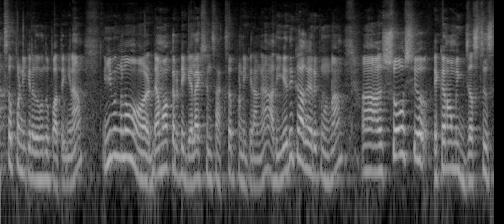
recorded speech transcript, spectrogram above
அக்செப்ட் பண்ணிக்கிறது வந்து பார்த்திங்கன்னா இவங்களும் டெமோக்ராட்டிக் எலெக்ஷன்ஸ் அக்செப்ட் பண்ணிக்கிறாங்க. அது எதுக்காக இருக்கணும்னா சோஷியோ எக்கனாமிக் ஜஸ்டிஸ்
